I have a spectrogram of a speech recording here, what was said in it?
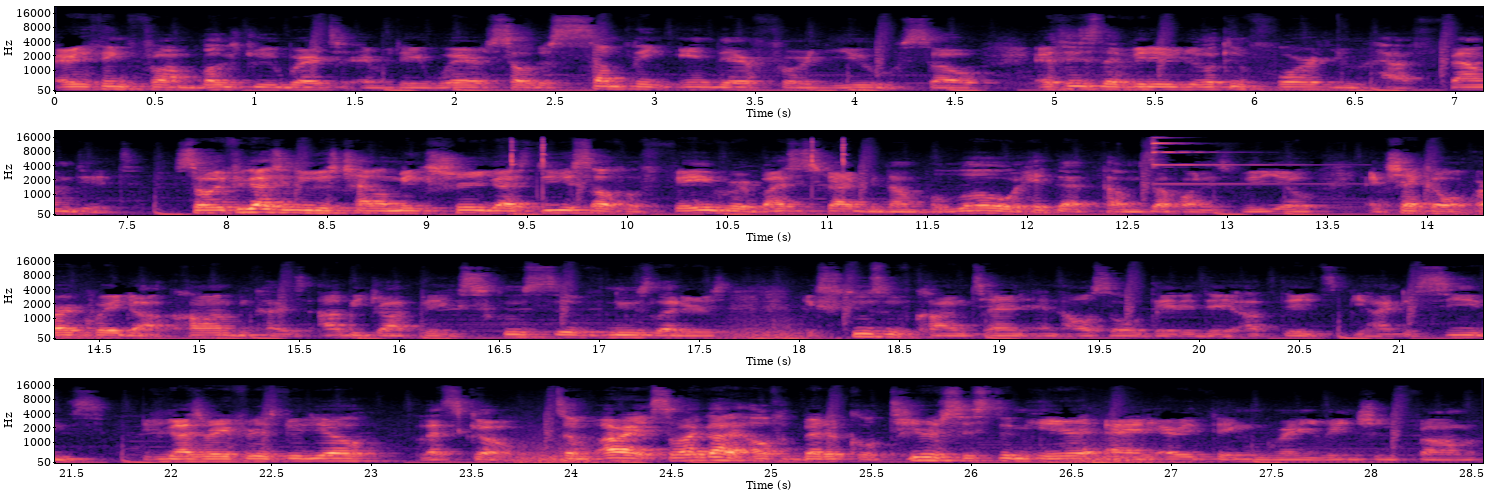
Everything from luxury wear to everyday wear. So there's something in there for you. So if this is the video you're looking for, you have found it. So if you guys are new to this channel, make sure you guys do yourself a favor by subscribing down below, hit that thumbs up on this video, and check out arccway.com because I'll be dropping exclusive newsletters, exclusive content, and also day-to-day -day updates behind the scenes. If you guys are ready for this video, let's go. So, all right, so I got an alphabetical tier system here and everything ranging from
